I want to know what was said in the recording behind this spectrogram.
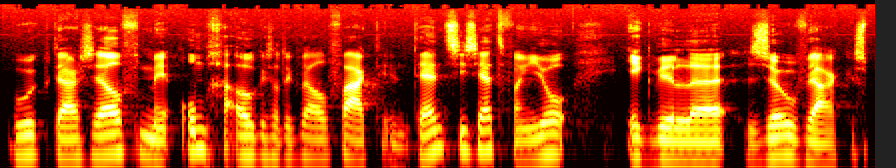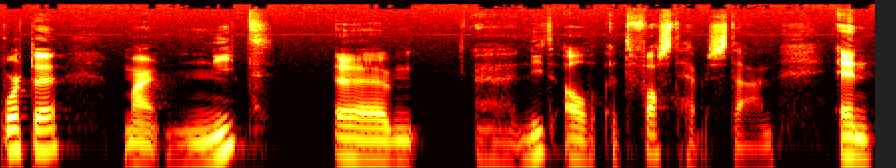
hoe ik daar zelf mee omga ook, is dat ik wel vaak de intentie zet van, joh, ik wil zo vaak sporten, maar niet, ehm, eh, niet al het vast hebben staan. En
